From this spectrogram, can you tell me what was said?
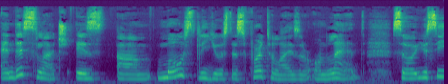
and this sludge is um, mostly used as fertilizer on land. So you see,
